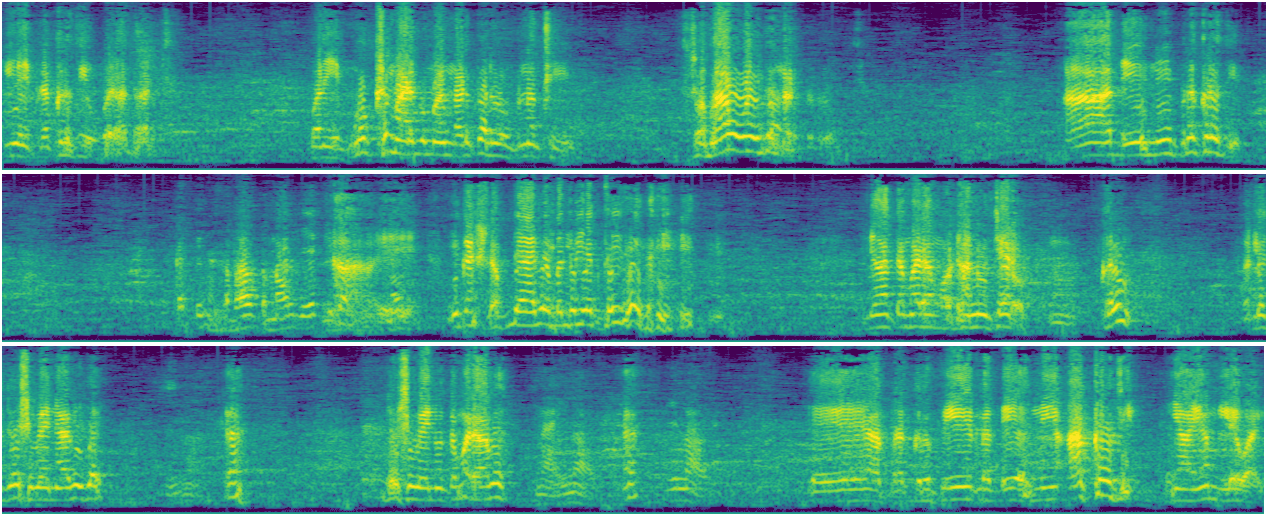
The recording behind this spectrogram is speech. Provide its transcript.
એ પ્રકૃતિ ઉપર આધાર છે. પણ એ મુખ્ય માર્ગમાં નડતર રૂપ નથી. સ્વભાવ હોય તો નડતર આ દેહની પ્રકૃતિ સ્વભાવ તમારો જે ના, કઈ શબ્દ આવે બધું એક થઈ જાય જ્યાં તમારા મોઢાનો ચહેરો. ખરું? એટલે જોશુભાઈ ને આવી જાય. જોશુભાઈ નું તમારે ના ના ના આવે. એ આ પ્રકૃતિ એટલે દેહની આકૃતિ. ત્યાં એમ લેવાય.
